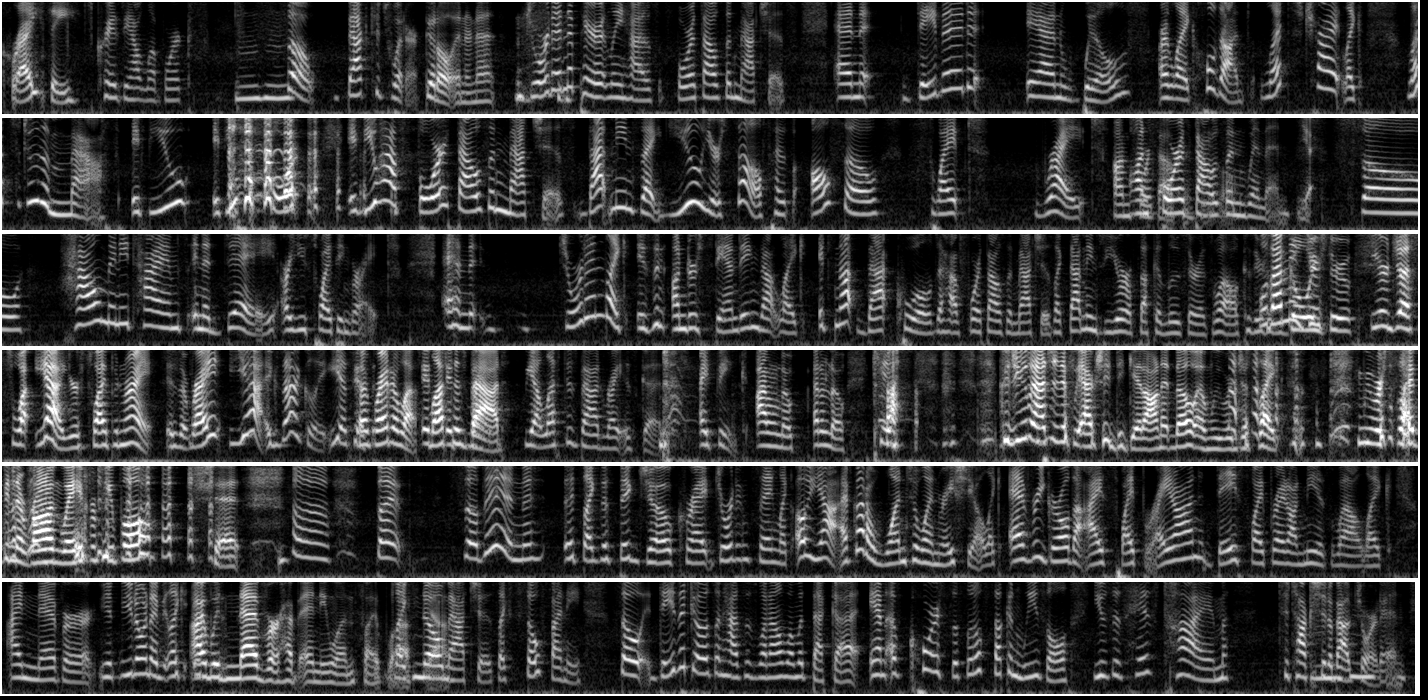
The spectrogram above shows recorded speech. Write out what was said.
Crazy, It's crazy how love works. Mm-hmm. So, back to Twitter. good old internet. Jordan apparently has 4,000 matches. And David and Wills are like, hold on, let's try, like, let's do the math. If you. If you have four, if you have four thousand matches, that means that you yourself have also swiped right On on 4,000 four thousand women. Yes. So, how many times in a day are you swiping right? And Jordan like isn't understanding that like it's not that cool to have 4000 matches. Like that means you're a fucking loser as well cuz you're Well, just that means going you're through you're just swi- yeah, you're swiping right. Is it right? Yeah, exactly. Yes, Swipe yes. right or left? Left it's is bad. Yeah, left is bad, right is good. I think. I don't know. I don't know. Kids Could you imagine if we actually did get on it though, and we were just like, we were swiping the wrong way for people? Shit. Uh, but so then it's like this big joke, right? Jordan saying like, "Oh yeah, I've got a one to one ratio. Like every girl that I swipe right on, they swipe right on me as well. Like I never, you, you know what I mean? Like I would never have anyone swipe left. like no yeah. matches like so funny so david goes and has his one-on-one with becca and of course this little fucking weasel uses his time to talk shit about Mm-hmm. jordan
